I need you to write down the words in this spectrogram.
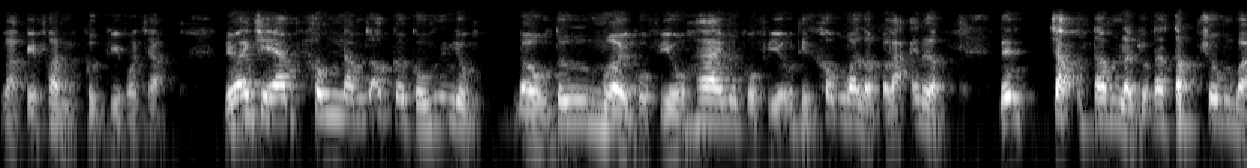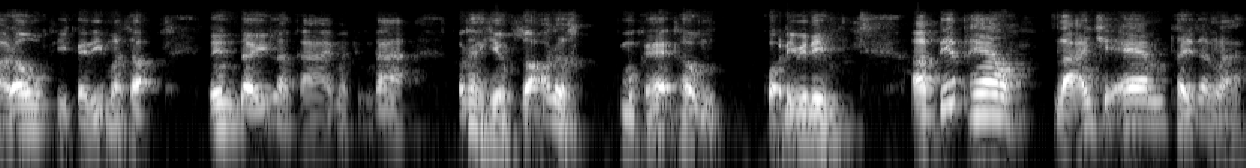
là cái phần cực kỳ quan trọng. Nếu anh chị em không nắm rõ cơ cấu danh mục đầu tư 10 cổ phiếu 20 cổ phiếu thì không bao giờ có lãi được. Nên trọng tâm là chúng ta tập trung vào đâu thì cái gì mở rộng. Nên đấy là cái mà chúng ta có thể hiểu rõ được một cái hệ thống của DVD à, tiếp theo là anh chị em thấy rằng là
